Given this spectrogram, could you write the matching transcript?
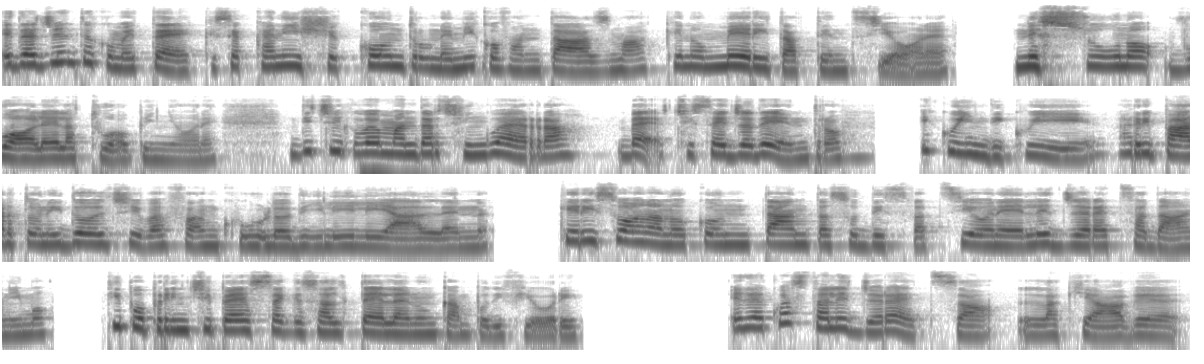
Ed è gente come te che si accanisce contro un nemico fantasma che non merita attenzione. Nessuno vuole la tua opinione. Dici che vuoi mandarci in guerra? Beh, ci sei già dentro. E quindi qui ripartono i dolci vaffanculo di Lily Allen, che risuonano con tanta soddisfazione e leggerezza d'animo tipo principessa che saltella in un campo di fiori. Ed è questa leggerezza la chiave.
